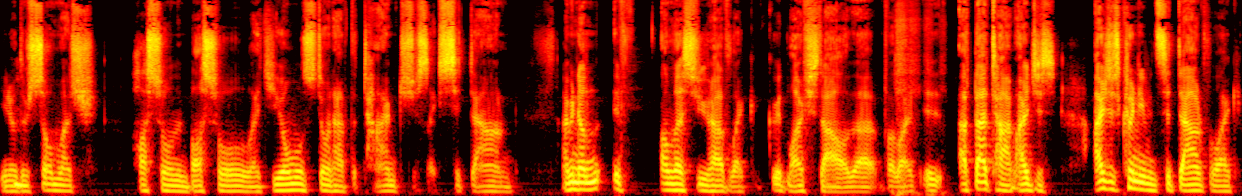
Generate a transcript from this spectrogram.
you know, mm-hmm. there's so much hustle and bustle. Like you almost don't have the time to just like sit down. I mean, if unless you have like good lifestyle that, but like it, at that time, I just I just couldn't even sit down for like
